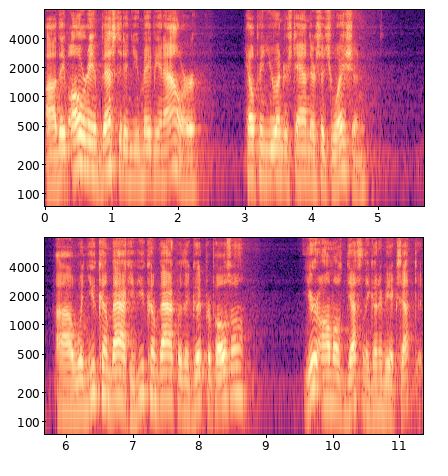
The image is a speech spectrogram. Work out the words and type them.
Uh, they've already invested in you maybe an hour helping you understand their situation. Uh, when you come back, if you come back with a good proposal, you're almost definitely going to be accepted.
